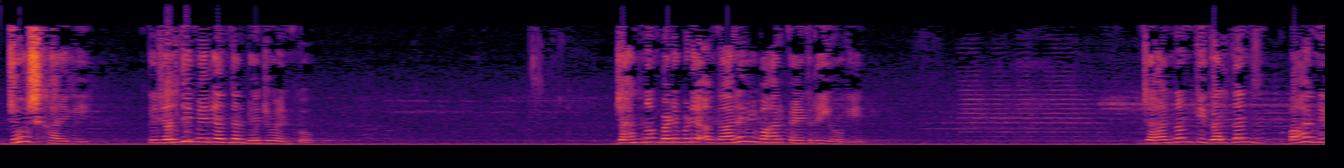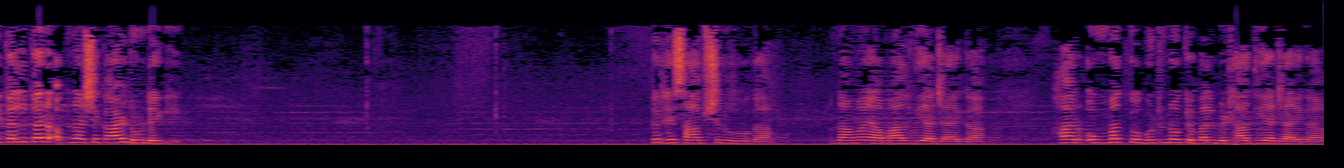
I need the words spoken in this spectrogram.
جوش کھائے گی کہ جلدی میرے اندر بھیجو ان کو۔ جہنم بڑے بڑے انگارے بھی باہر پھینک رہی ہوگی۔ جہنم کی گردن باہر نکل کر اپنا شکار ڈھونڈے گی۔ پھر حساب شروع ہوگا۔ نامہ اعمال دیا جائے گا۔ ہر امت کو گٹنوں کے بل بٹھا دیا جائے گا۔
